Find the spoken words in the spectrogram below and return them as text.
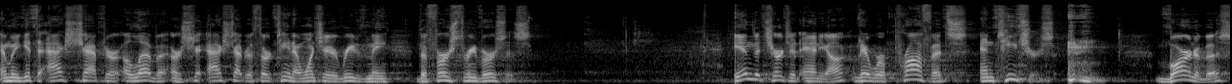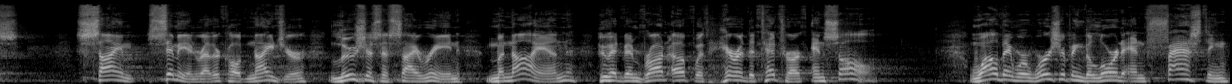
And when you get to Acts chapter 11 or Acts chapter 13, I want you to read with me the first three verses. In the church at Antioch, there were prophets and teachers Barnabas, Sim, Simeon, rather, called Niger, Lucius of Cyrene, Manaen, who had been brought up with Herod the Tetrarch, and Saul. While they were worshiping the Lord and fasting,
